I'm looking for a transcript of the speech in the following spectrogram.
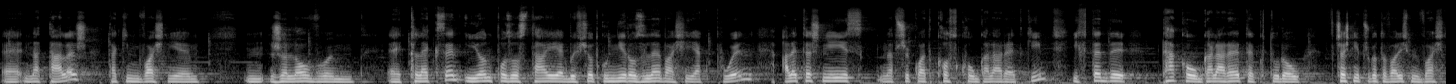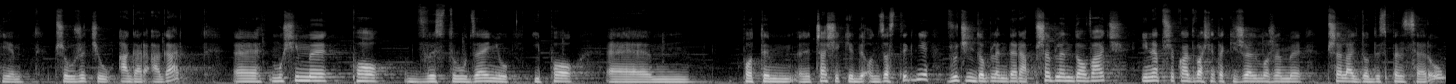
e, na talerz takim właśnie mm, żelowym e, kleksem i on pozostaje jakby w środku, nie rozlewa się jak płyn, ale też nie jest na przykład kostką galaretki i wtedy taką galaretę, którą wcześniej przygotowaliśmy właśnie przy użyciu agar-agar, musimy po wystudzeniu i po, po tym e, czasie, kiedy on zastygnie, wrzucić do blendera, przeblendować i na przykład właśnie taki żel możemy przelać do dyspenseru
